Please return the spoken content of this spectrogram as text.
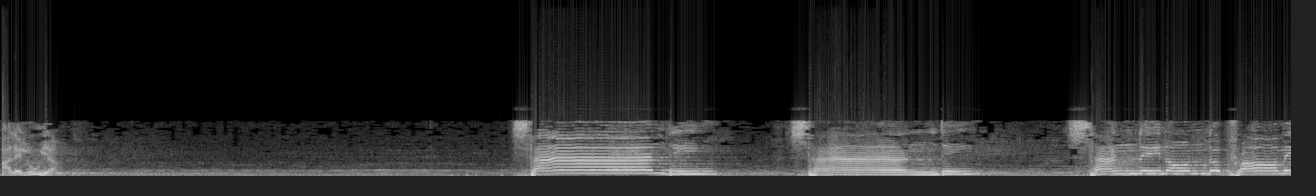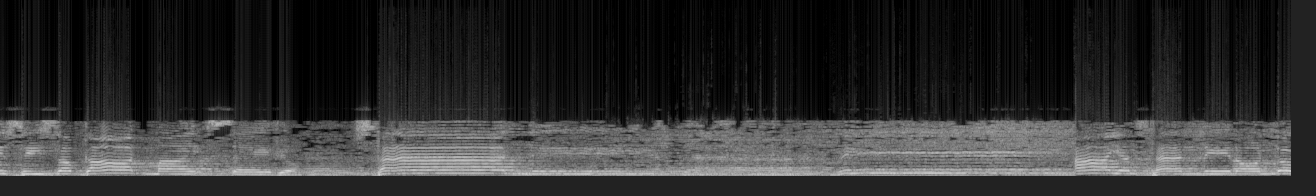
hallelujah standing standing Standing on the promises of God, my Savior. Standing, standing. I am standing on the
